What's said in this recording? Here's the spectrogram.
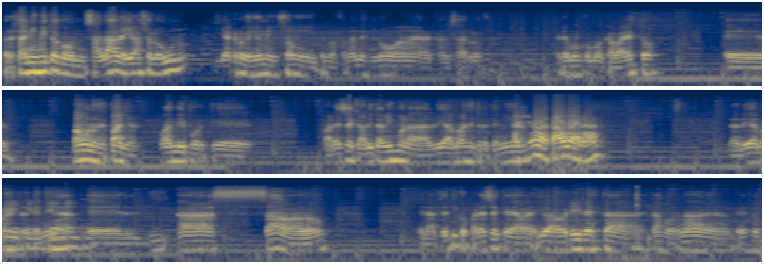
pero está ahí mismito con Salah, le lleva solo uno, y ya creo que Heung-Min Son y Bruno Fernández no van a alcanzarlos. Veremos cómo acaba esto. Eh, vámonos a España, Wandy, porque parece que ahorita mismo la liga más entretenida Aquí está buena. ¿eh? la liga más Sí, entretenida el día sábado. El Atlético parece que iba a abrir esta, esta jornada de esos,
